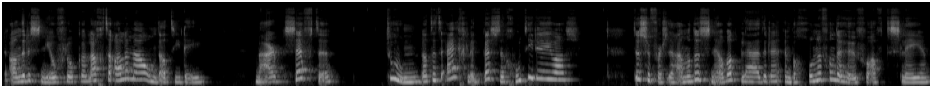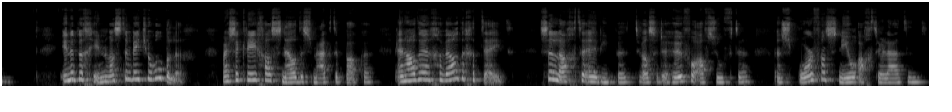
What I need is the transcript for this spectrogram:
De andere sneeuwvlokken lachten allemaal om dat idee, maar beseften toen dat het eigenlijk best een goed idee was. Dus ze verzamelden snel wat bladeren en begonnen van de heuvel af te sleeën. In het begin was het een beetje hobbelig, maar ze kregen al snel de smaak te pakken en hadden een geweldige tijd. Ze lachten en riepen terwijl ze de heuvel afzoefden, een spoor van sneeuw achterlatend.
